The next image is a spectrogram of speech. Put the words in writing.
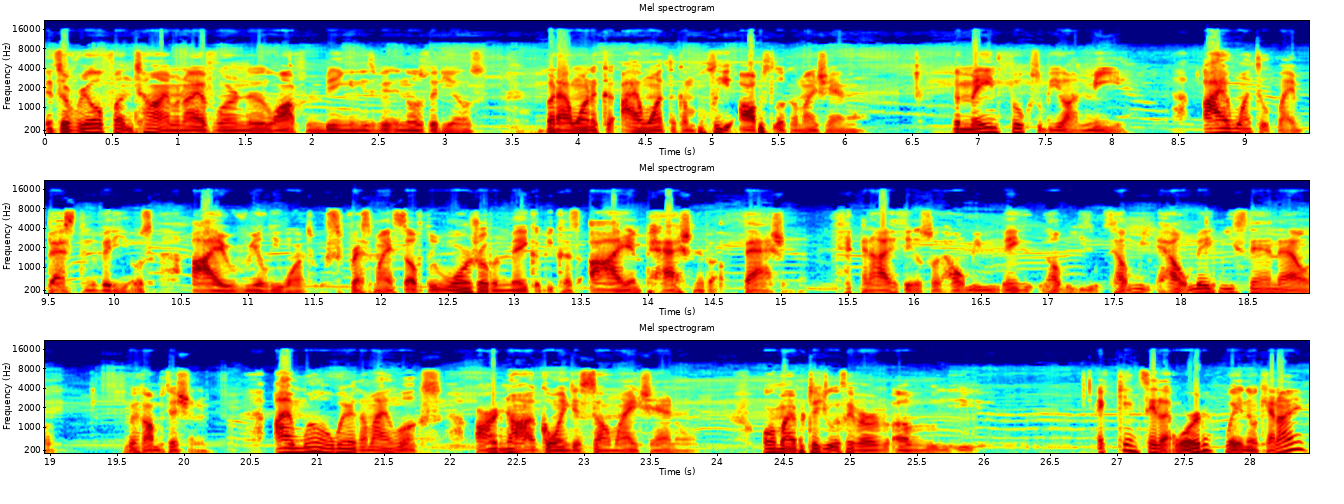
It's a real fun time, and I have learned a lot from being in these in those videos. But I want to I want the complete opposite look on my channel. The main focus will be on me. I want to look my best in videos. I really want to express myself through wardrobe and makeup because I am passionate about fashion, and I think this will help me make help me help me help make me stand out in the competition. I'm well aware that my looks are not going to sell my channel, or my particular flavor of, of I can't say that word. Wait, no, can I?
